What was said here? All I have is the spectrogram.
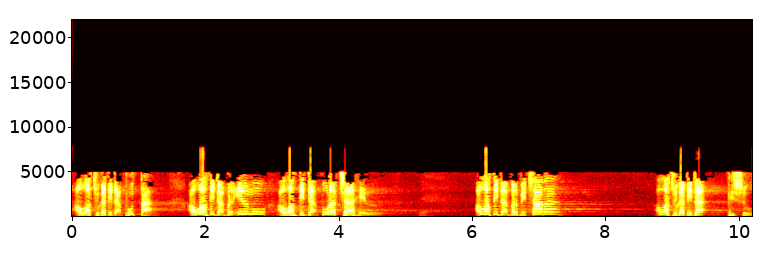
Allah juga tidak buta. Allah tidak berilmu, Allah tidak pula jahil. Allah tidak berbicara, Allah juga tidak bisu.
